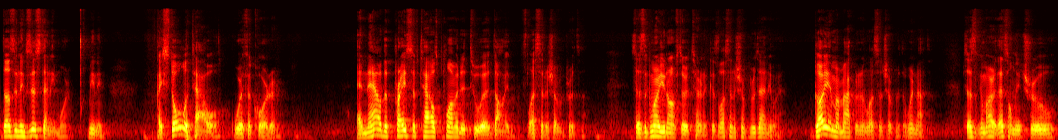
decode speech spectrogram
doesn't exist anymore. Meaning, I stole a towel worth a quarter, and now the price of towels plummeted to a dime. It's less than a Shava Pruta. Says the Gemara, you don't have to return it because less than a Shava Pruta anyway. Goyim are makron and less than Shava We're not. Says the Gemara, that's only true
